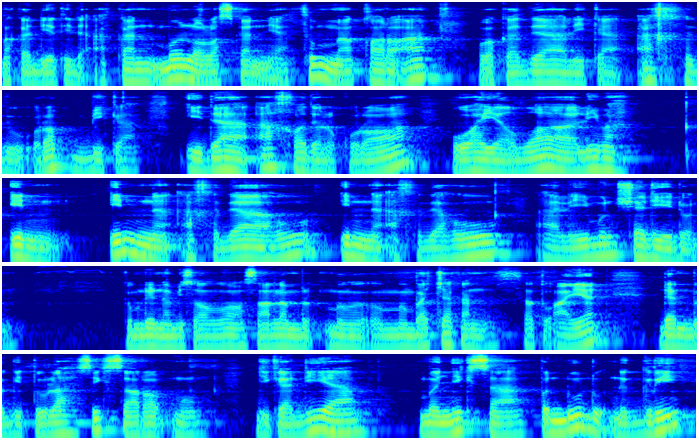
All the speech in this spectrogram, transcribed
maka dia tidak akan meloloskannya. Thumma qara'a wa kadzalika akhdhu rabbika idza akhadha al-qura wa hiya zalimah. In inna akhdahu inna akhdahu alimun syadidun Kemudian Nabi SAW membacakan satu ayat dan begitulah siksa Rabbmu jika dia menyiksa penduduk negeri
